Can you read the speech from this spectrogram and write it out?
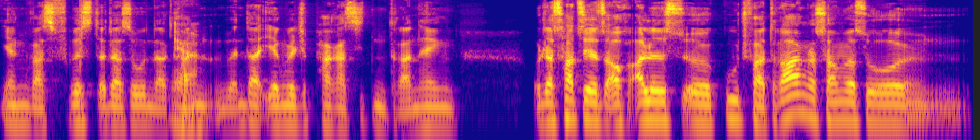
irgendwas frisst oder so und da kann, ja. wenn da irgendwelche Parasiten dranhängen, und das hat sie jetzt auch alles äh, gut vertragen. Das haben wir so in,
